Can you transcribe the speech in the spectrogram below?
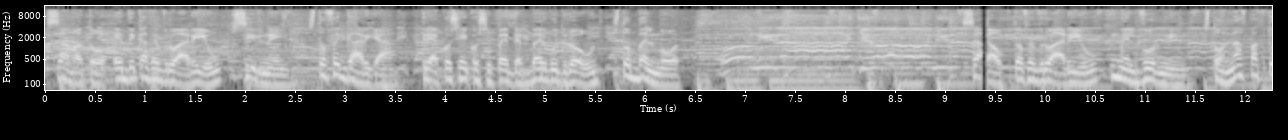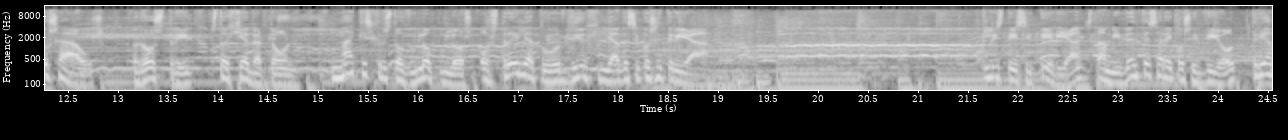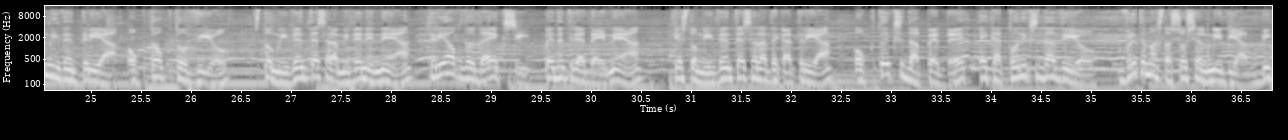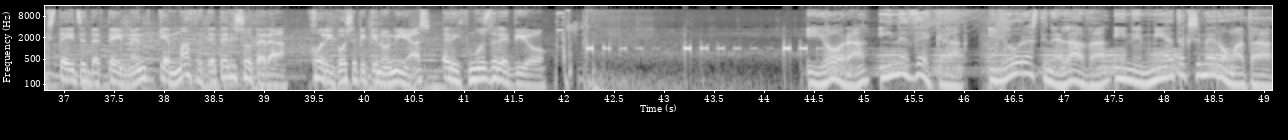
Σάββατο 11 Φεβρουαρίου, Σίδνεϊ, στο Φεγγάρια, 325 Bergwood Road, στο Μπέλμορ. Όνειρα και όνειρα Σα 8 Φεβρουαρίου, Μελβούρνη, στο Ναύπακτο House, Ross Street, στο Χέδερτον. Μάκης Χριστοδουλόπουλος, Australia Tour 2023. Κλείστε εισιτήρια στα 0422 303 882, στο 0409 386 539 και στο 0413 865 162. Βρείτε μας στα social media Big Stage Entertainment και μάθετε περισσότερα. Χορηγός επικοινωνίας Ρυθμός Radio. Η ώρα είναι 10. Η ώρα στην Ελλάδα είναι μία τα ξημερώματα.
